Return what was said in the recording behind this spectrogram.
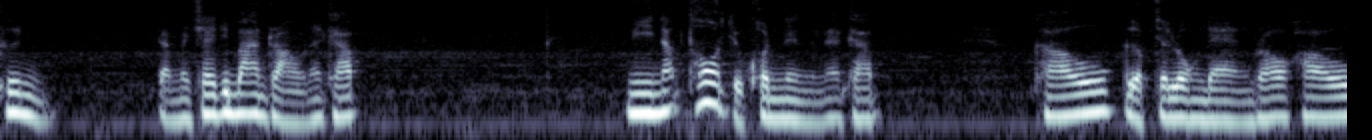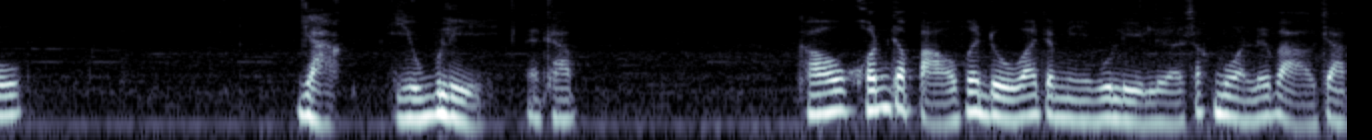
ขึ้น แต่ไม่ใช่ที่บ้านเรานะครับ มีนักโทษอยู่คนหนึ่งนะครับเขาเกือบจะลงแดงเพราะเขาอยากหิวบุหรี่นะครับ เขาค้นกระเป๋าเพื่อดูว่าจะมีบุหรี่เหลือสักมวนหรือเปล่าจาก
